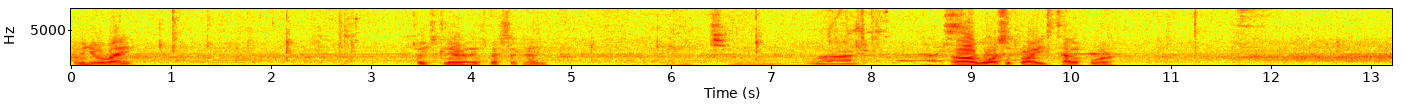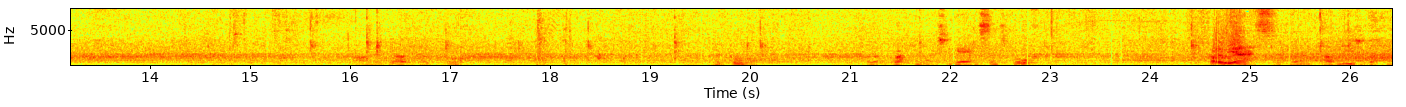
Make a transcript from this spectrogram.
I'm in your way. Try to clear it as best I can. Three, two, one. Nice. Oh, what a surprise teleport. Oh, there you go. Oh. Good ball. I got the backing actually getting sensible. Oh, yes. Okay, I'll lose the backing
